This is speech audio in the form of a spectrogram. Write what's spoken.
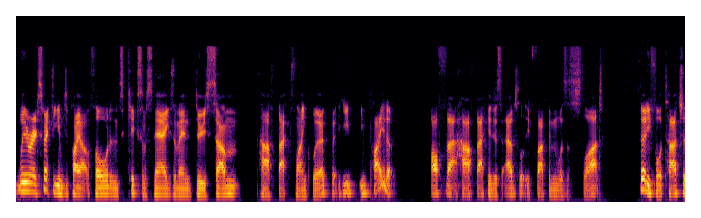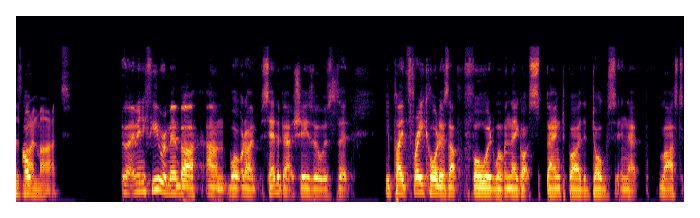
we were expecting him to play up forward and kick some snags and then do some half back flank work, but he he played it off that half back and just absolutely fucking was a slut. 34 touches, Oh. nine marks. I mean, if you remember, um, what I said about Sheezel was that he played three quarters up forward when they got spanked by the dogs in that last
